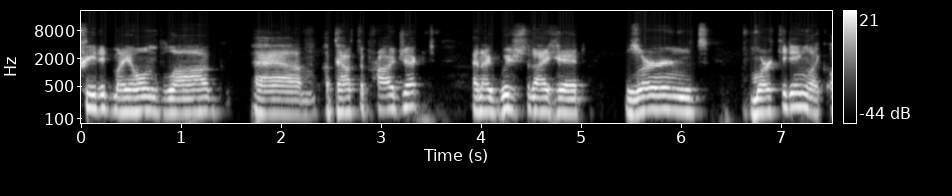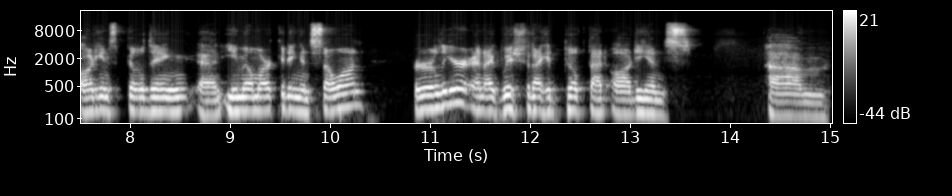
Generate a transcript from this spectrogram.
created my own blog um, about the project. And I wish that I had learned marketing, like audience building and email marketing and so on earlier, and I wish that I had built that audience um,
